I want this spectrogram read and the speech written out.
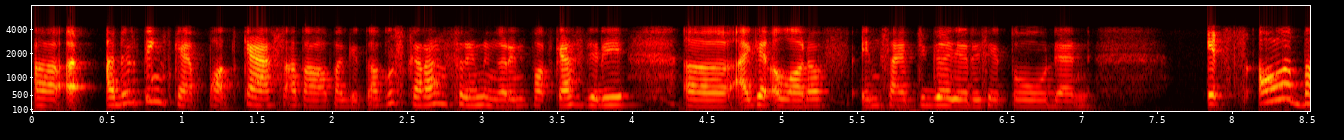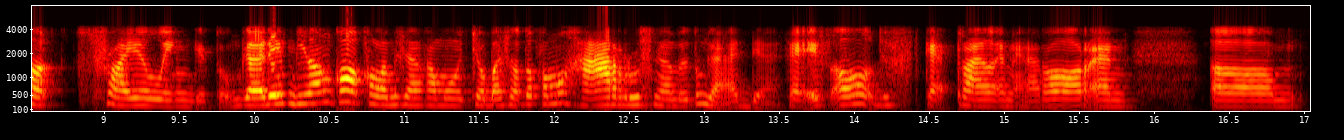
uh, other things kayak podcast atau apa gitu. Aku sekarang sering dengerin podcast jadi uh, I get a lot of insight juga dari situ. Dan it's all about trialing gitu. Nggak ada yang bilang kok kalau misalnya kamu coba sesuatu kamu harus ngambil itu nggak ada. Kayak it's all just kayak trial and error and um,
